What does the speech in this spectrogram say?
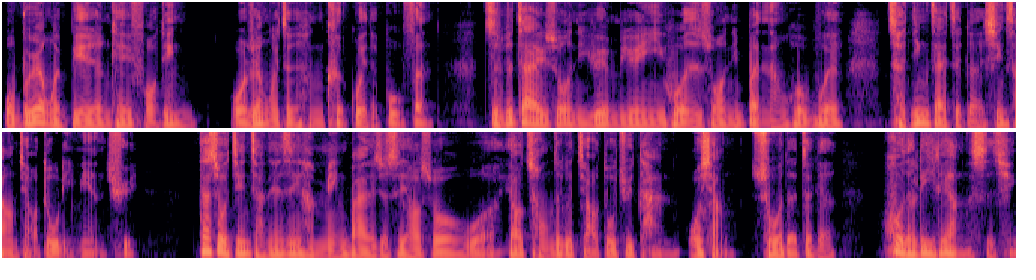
我不认为别人可以否定我认为这个很可贵的部分。只是在于说你愿不愿意，或者是说你本能会不会沉浸在这个欣赏角度里面去。但是我今天讲这件事情很明白的，就是要说我要从这个角度去谈我想说的这个获得力量的事情，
